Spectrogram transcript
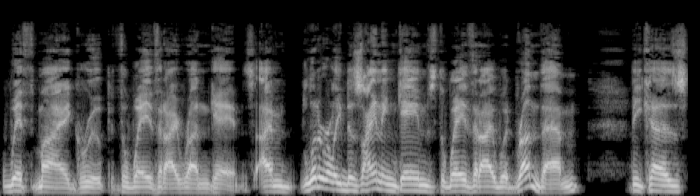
with my group the way that I run games. I'm literally designing games the way that I would run them because,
